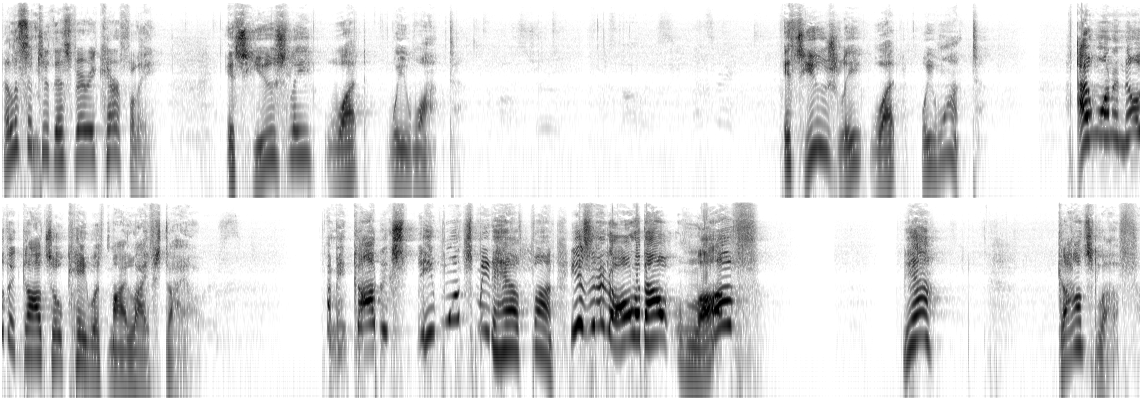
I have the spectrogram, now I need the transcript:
Now listen to this very carefully. It's usually what we want. It's usually what we want. I want to know that God's okay with my lifestyle. I mean, God, He wants me to have fun. Isn't it all about love? Yeah. God's love.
